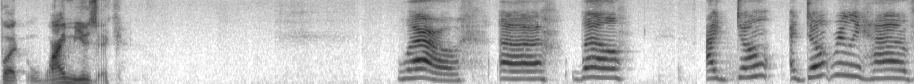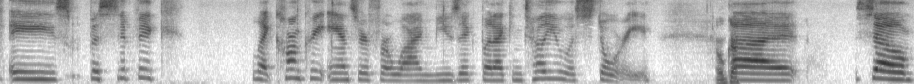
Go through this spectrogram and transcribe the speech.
but why music? Wow. Uh, well, I don't. I don't really have a specific, like, concrete answer for why music, but I can tell you a story. Okay. Uh, so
